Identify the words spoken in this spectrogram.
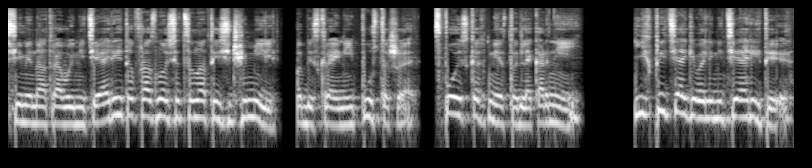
Семена травы метеоритов разносятся на тысячи миль по бескрайней пустоши в поисках места для корней. Их притягивали метеориты,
